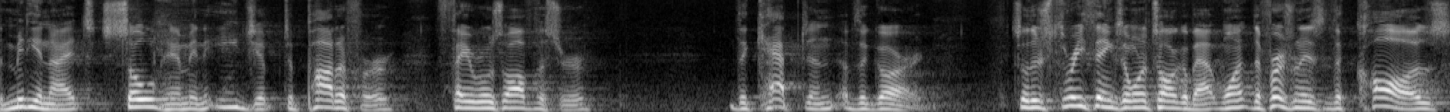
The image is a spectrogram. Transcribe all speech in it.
the Midianites sold him in Egypt to Potiphar, Pharaoh's officer, the captain of the guard. So there's three things I want to talk about. One, the first one is the cause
